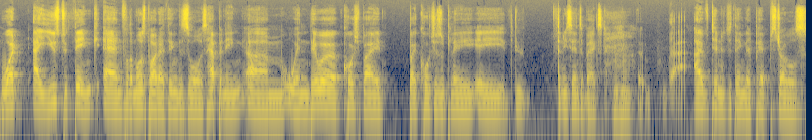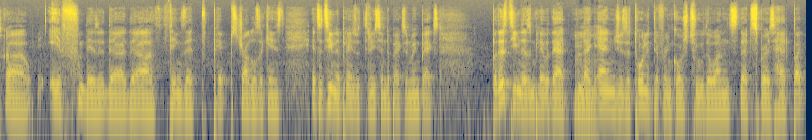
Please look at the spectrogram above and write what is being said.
What I used to think, and for the most part, I think this is what was happening um, when they were coached by by coaches who play a th- three centre backs. I- I've tended to think that Pep struggles. Uh, if there's a, there there are things that Pep struggles against, it's a team that plays with three centre backs and wing backs. But this team doesn't play with that. Mhm. Like Ange is a totally different coach to the ones that Spurs had. But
